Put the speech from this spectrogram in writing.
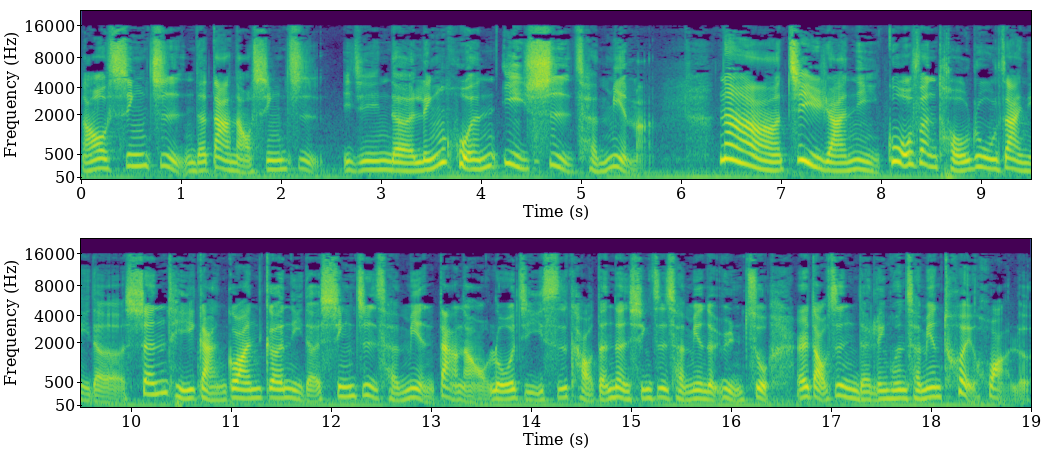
然后心智，你的大脑、心智以及你的灵魂意识层面嘛。那既然你过分投入在你的身体感官跟你的心智层面、大脑逻辑思考等等心智层面的运作，而导致你的灵魂层面退化了，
